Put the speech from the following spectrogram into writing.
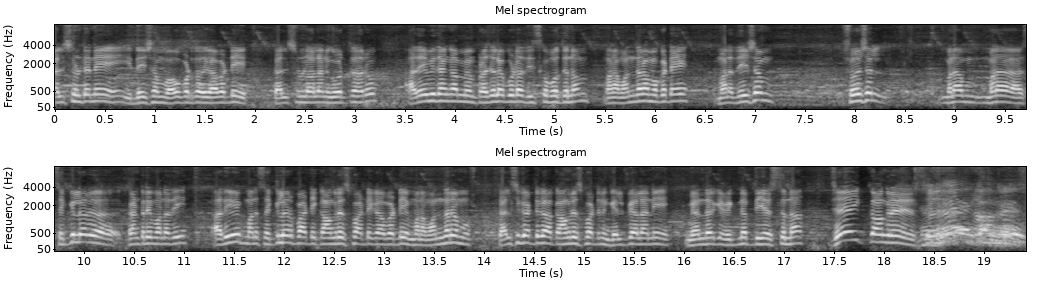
కలిసి ఉంటేనే ఈ దేశం బాగుపడుతుంది కాబట్టి కలిసి ఉండాలని కోరుతున్నారు. అదేవిధంగా మేము ప్రజలకు కూడా తీసుకుపోతున్నాం. మనం అందరం ఒకటే. మన దేశం సోషల్ మన మన సెక్యులర్ కంట్రీ మనది. అది మన సెక్యులర్ పార్టీ కాంగ్రెస్ పార్టీ కాబట్టి మనం అందరం కలిసికట్టుగా కాంగ్రెస్ పార్టీని గెలిపాలని మీ అందరికీ విజ్ఞప్తి చేస్తున్నా. జై కాంగ్రెస్! కాంగ్రెస్!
